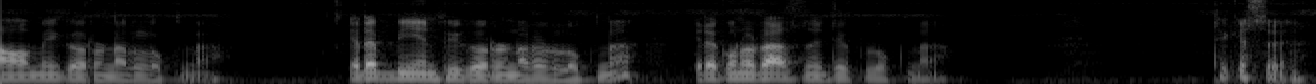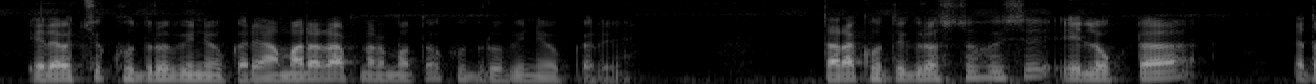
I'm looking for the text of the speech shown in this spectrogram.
আওয়ামী গণনার লোক না। এরা বিএনপি গণনার লোক না, এরা কোনো রাজনৈতিক লোক না। ঠিক আছে? এরা হচ্ছে ক্ষুদ্র বিনিয়োগকারী। আমার আর আপনার মতো ক্ষুদ্র বিনিয়োগকারী। তারা ক্ষতিগ্রস্ত হয়েছে। এই লোকটা এত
